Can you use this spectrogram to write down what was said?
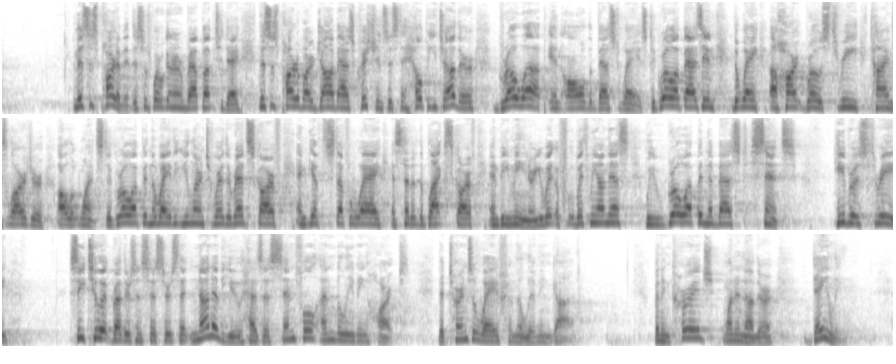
And this is part of it. This is where we're going to wrap up today. This is part of our job as Christians is to help each other grow up in all the best ways. To grow up as in the way a heart grows three times larger all at once. To grow up in the way that you learn to wear the red scarf and give stuff away instead of the black scarf and be mean. Are you with, me on this? We grow up in the best sense. Hebrews 3 See to it, brothers and sisters, that none of you has a sinful, unbelieving heart that turns away from the living God. But encourage one another daily,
